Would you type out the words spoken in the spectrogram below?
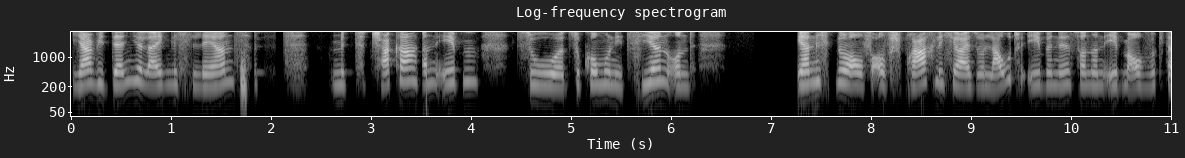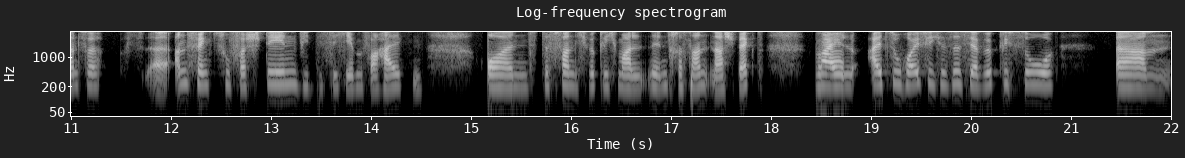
ja, wie Daniel eigentlich lernt, mit, mit Chaka dann eben zu, zu kommunizieren und ja nicht nur auf, auf sprachlicher, also Lautebene, sondern eben auch wirklich dann für, äh, anfängt zu verstehen, wie die sich eben verhalten. Und das fand ich wirklich mal einen interessanten Aspekt, weil allzu häufig ist es ja wirklich so, ähm,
